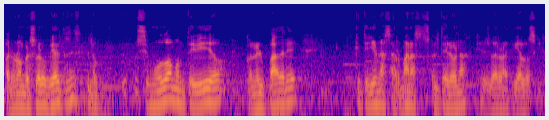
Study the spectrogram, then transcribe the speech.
para un hombre solo cuidar, entonces lo- se mudó a Montevideo con el padre que tenía unas hermanas solteronas que ayudaron a criar los hijos.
